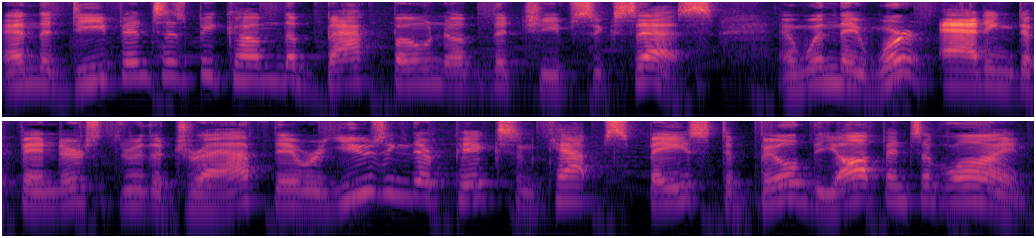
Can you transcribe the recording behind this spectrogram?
and the defense has become the backbone of the Chiefs' success. And when they weren't adding defenders through the draft, they were using their picks and cap space to build the offensive line.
